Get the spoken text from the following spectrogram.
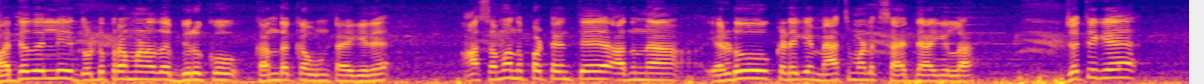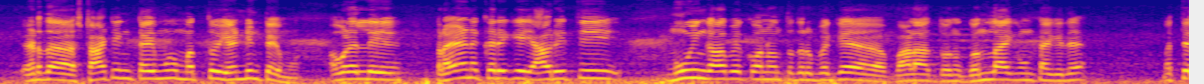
ಮಧ್ಯದಲ್ಲಿ ದೊಡ್ಡ ಪ್ರಮಾಣದ ಬಿರುಕು, ಕಂದಕ ಉಂಟಾಗಿದೆ. ಆ ಸಂಬಂಧಪಟ್ಟಂತೆ ಅದನ್ನು ಎರಡೂ ಕಡೆಗೆ ಮ್ಯಾಚ್ ಮಾಡೋಕ್ಕೆ ಸಾಧ್ಯ ಆಗಿಲ್ಲ. ಜೊತೆಗೆ ಎಡದ ಸ್ಟಾರ್ಟಿಂಗ್ ಟೈಮು ಮತ್ತು ಎಂಡಿಂಗ್ ಟೈಮು, ಅವುಗಳಲ್ಲಿ ಪ್ರಯಾಣಿಕರಿಗೆ ಯಾವ ರೀತಿ ಮೂವಿಂಗ್ ಆಗಬೇಕು ಅನ್ನೋಂಥದ್ರ ಬಗ್ಗೆ ಭಾಳ ಗೊಂದಲಾಗಿ ಉಂಟಾಗಿದೆ. ಮತ್ತು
